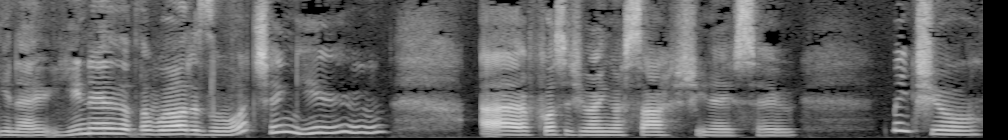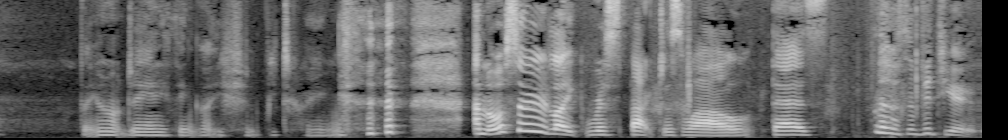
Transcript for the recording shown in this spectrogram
you know, you know that the world is watching you. Uh, of course, if you're wearing your sash, you know, so make sure that you're not doing anything that you shouldn't be doing. and also, like, respect as well. There's, there's a video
